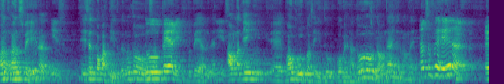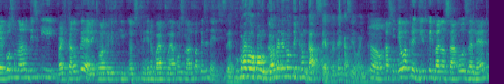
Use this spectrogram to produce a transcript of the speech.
An- Anderson Ferreira? Isso. Esse é do qual partido? Eu não tô. Do PL. Do PL, né? Isso. Lá tem é, qual grupo, assim? Do governador? Não, né? Ainda não, né? Anderson Ferreira, é, Bolsonaro disse que vai ficar no PL, então eu acredito que Anderson Ferreira vai apoiar Bolsonaro para presidente. Certo. O governador Paulo Câmara ainda não tem candidato certo, né, Cassiel? Ainda. Não, assim, eu acredito que ele vai lançar ou Zé Neto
